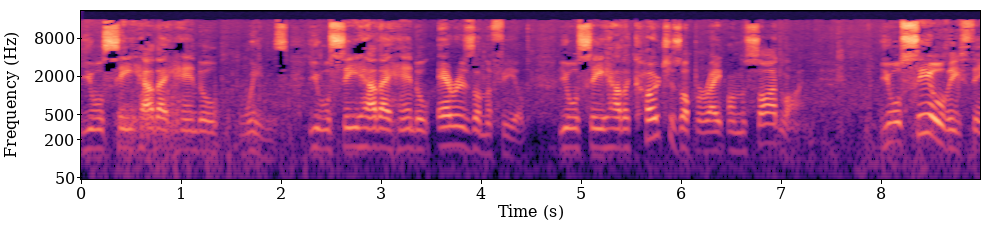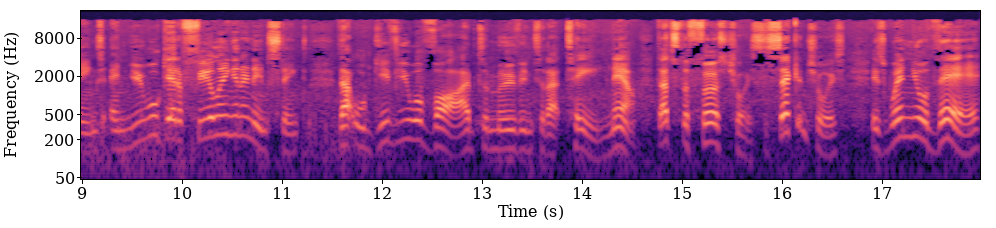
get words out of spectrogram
You will see how they handle wins. You will see how they handle errors on the field. You will see how the coaches operate on the sideline. You will see all these things and you will get a feeling and an instinct that will give you a vibe to move into that team. Now, that's the first choice. The second choice is when you're there,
